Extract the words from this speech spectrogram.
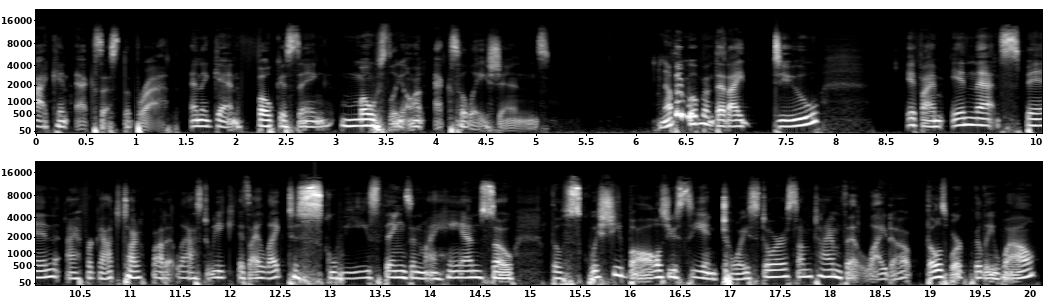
I can access the breath. And again, focusing mostly on exhalations. Another movement that I do if I'm in that spin, I forgot to talk about it last week, is I like to squeeze things in my hand. So those squishy balls you see in toy stores sometimes that light up, those work really well.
